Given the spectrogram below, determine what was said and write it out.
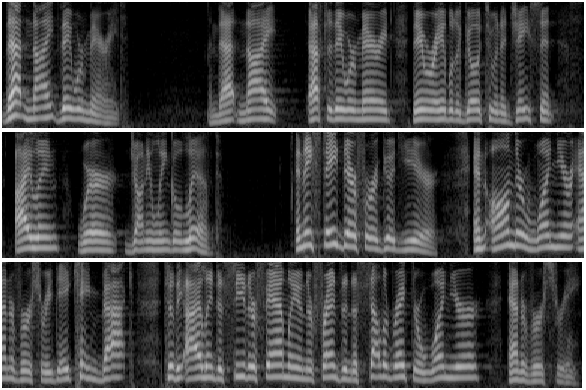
That night they were married. And that night, after they were married, they were able to go to an adjacent island where Johnny Lingo lived. And they stayed there for a good year. And on their one year anniversary, they came back to the island to see their family and their friends and to celebrate their one year anniversary.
